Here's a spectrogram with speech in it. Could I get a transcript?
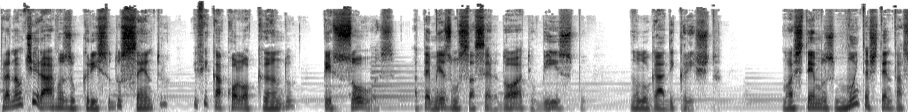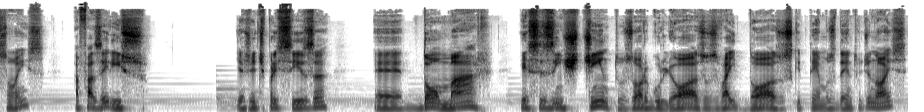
para não tirarmos o Cristo do centro e ficar colocando pessoas, até mesmo o sacerdote, o bispo, no lugar de Cristo. Nós temos muitas tentações a fazer isso. E a gente precisa é, domar esses instintos orgulhosos, vaidosos que temos dentro de nós,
